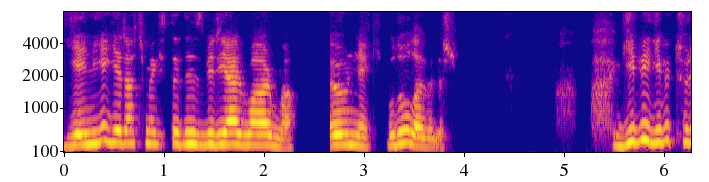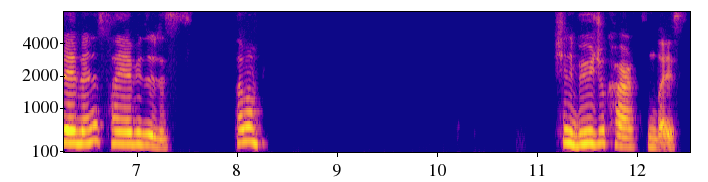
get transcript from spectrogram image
yeniye yer açmak istediğiniz bir yer var mı? Örnek, bu da olabilir. Gibi gibi türevlerini sayabiliriz. Tamam. Şimdi büyücü kartındayız.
